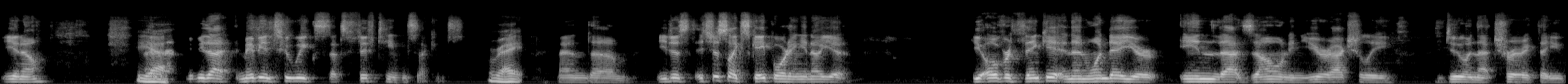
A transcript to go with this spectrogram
you know? Yeah, And maybe that, maybe in two weeks, that's 15 seconds. right. And um, you just, it's just like skateboarding, you know, you, you overthink it. And then one day you're in that zone and you're actually doing that trick that you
